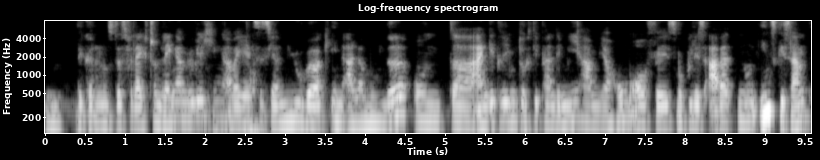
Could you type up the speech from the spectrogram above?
wir können uns das vielleicht schon länger ermöglichen, aber jetzt ist ja New Work in aller Munde und äh, angetrieben durch die Pandemie haben ja Homeoffice, mobiles Arbeiten und insgesamt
